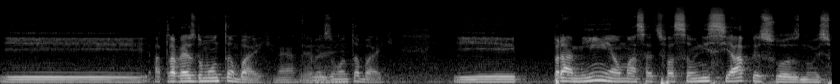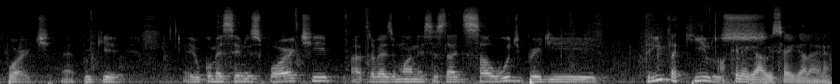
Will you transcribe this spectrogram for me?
E através do mountain bike, né? Através do mountain bike. E para mim é uma satisfação iniciar pessoas no esporte, né? Porque eu comecei no esporte através de uma necessidade de saúde, perdi 30 quilos. Oh, que legal isso aí, galera.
